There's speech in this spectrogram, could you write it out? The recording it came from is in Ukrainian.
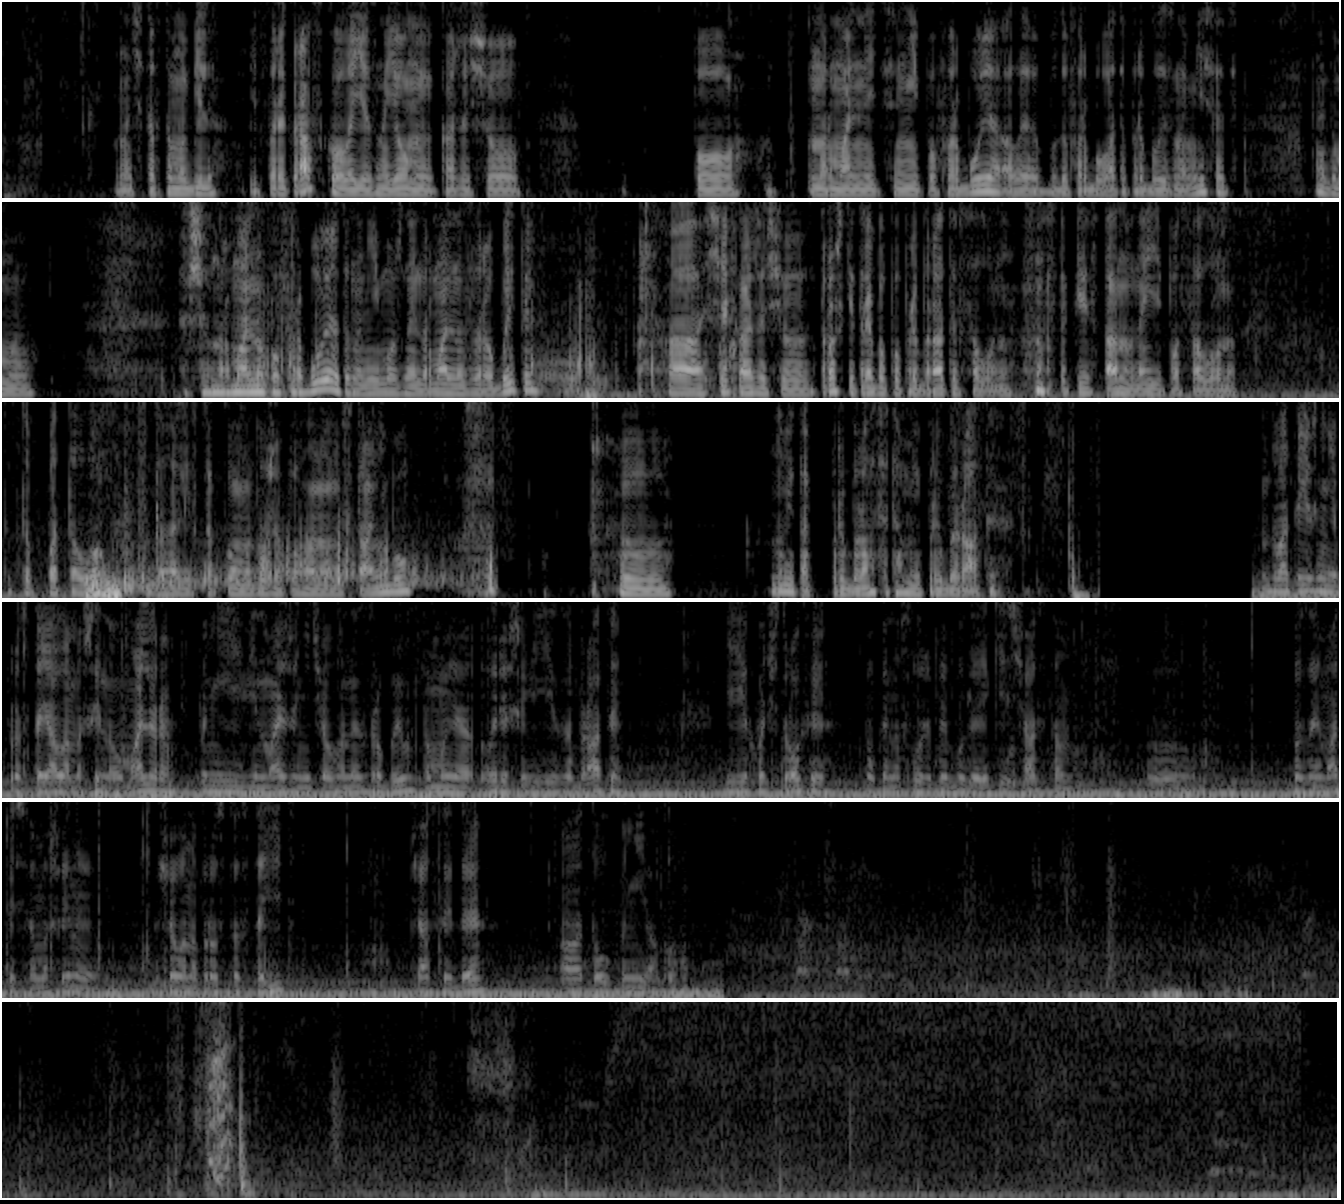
Значить, автомобіль під перекраску, але є знайомий, каже, що по нормальній ціні пофарбує, але буде фарбувати приблизно місяць. Я думаю, якщо нормально пофарбує, то на ній можна і нормально заробити. А ще каже, що трошки треба поприбирати в салоні. Ось такий стан в неї по салону. Тобто потолок взагалі в такому дуже поганому стані був. Е, Ну і так, прибирати там і прибирати. Два тижні простояла машина у маляра, по ній він майже нічого не зробив, тому я вирішив її забрати. І хоч трохи, поки на службі буде якийсь час там е, позайматися машиною. Що вона просто стоїть, час йде, а толку ніякого.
